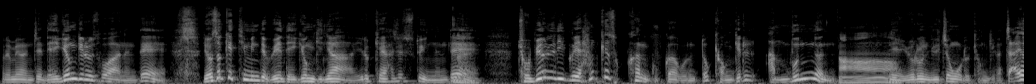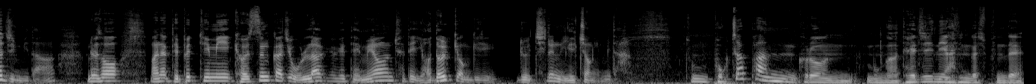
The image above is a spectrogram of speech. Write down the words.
그러면 이제 4경기를 소화하는데 6개 팀인데 왜 4경기냐 이렇게 하실 수도 있는데 네. 조별리그에 함께 속한 국가하고는 또 경기를 안 붙는 아. 네, 이런 일정으로 경기가 짜여집니다. 그래서 만약 대표팀이 결승까지 올라가게 되면 최대 8경기를 치르는 일정입니다. 좀 복잡한 그런 뭔가 대진이 아닌가 싶은데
